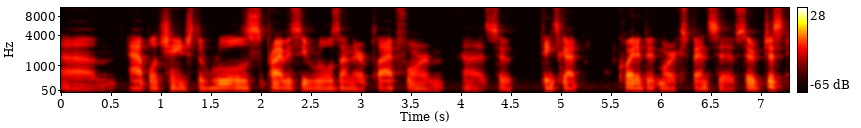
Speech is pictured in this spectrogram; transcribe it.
Um, Apple changed the rules, privacy rules on their platform. Uh, so things got quite a bit more expensive. So just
